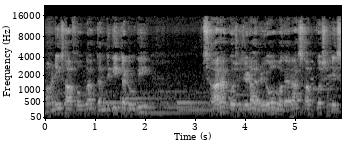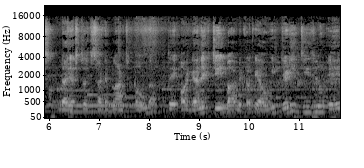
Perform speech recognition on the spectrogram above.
ਪਾਣੀ ਸਾਫ਼ ਹੋਊਗਾ, ਗੰਦਗੀ ਘਟੂਗੀ, ਸਾਰਾ ਕੁਝ ਜਿਹੜਾ ਰਿਓ ਵਗੈਰਾ ਸਭ ਕੁਝ ਇਸ ਡਾਈਜੈਸਟਰ ਸਾਡੇ ਪਲਾਂਟ 'ਚ ਪਊਗਾ ਤੇ ਆਰਗੇਨਿਕ ਚੀਜ਼ ਬਾਹਰ ਨਿਕਲ ਕੇ ਆਊਗੀ, ਜਿਹੜੀ ਚੀਜ਼ ਨੂੰ ਇਹ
